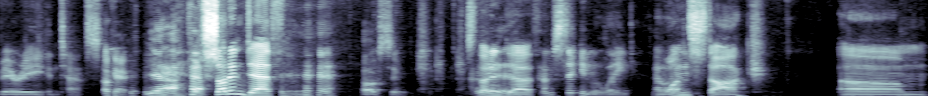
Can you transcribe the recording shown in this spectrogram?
very intense. Okay, Yeah. sudden death, oh shoot. I'm sudden gonna- death, I'm sticking with Link. I one it. stock, um,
